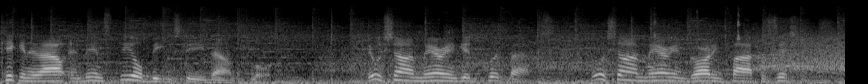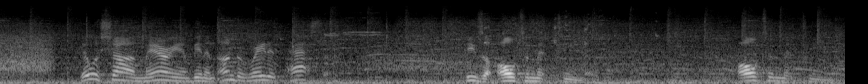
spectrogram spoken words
kicking it out, and then still beating Steve down the floor. It was Shawn Marion getting putbacks. It was Shawn Marion guarding five positions. It was Shawn Marion being an underrated passer. He's an ultimate teammate. Ultimate teammate.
